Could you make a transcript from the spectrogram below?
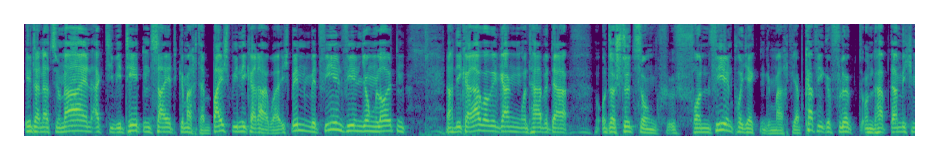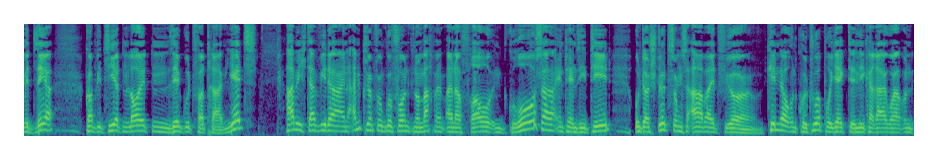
internationalen Aktivitetenzeit gemacht habe. Beispiel Nicaragua. Ich bin mit vielen, vielen jungen Leuten nach Nicaragua gegangen und habe da Unterstützung von vielen Projekten gemacht. Ich habe Kaffee gepflückt und habe da mich mit sehr komplizierten Leuten sehr gut vertragen. Jetzt habe ich da wieder eine Anknüpfung gefunden und mache mit meiner Frau in großer Intensität Unterstützungsarbeit für Kinder- und Kulturprojekte in Nicaragua. Und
